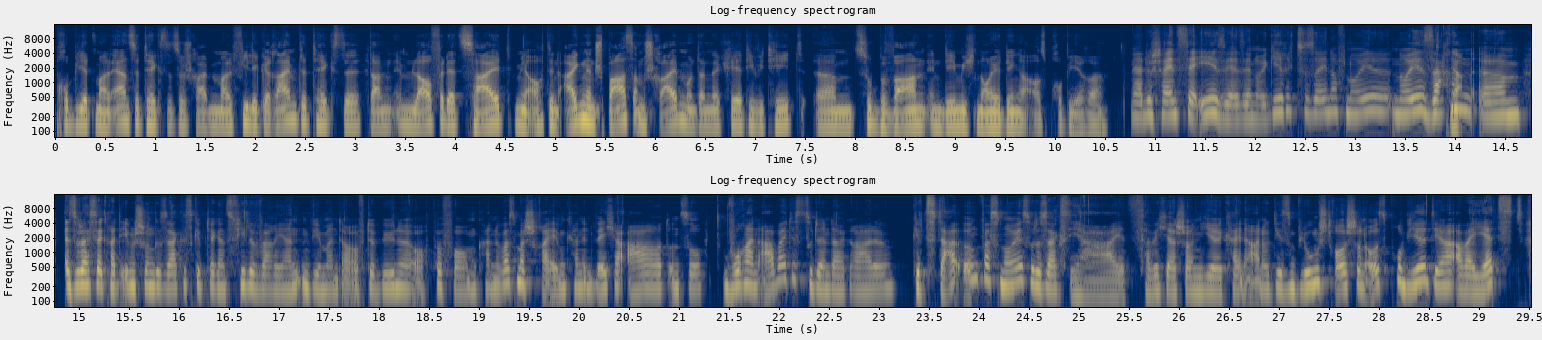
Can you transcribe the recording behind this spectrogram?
probiert, mal ernste Texte zu schreiben, mal viele gereimte Texte. Dann im Laufe der Zeit mir auch den eigenen Spaß am Schreiben und an der Kreativität ähm, zu bewahren, indem ich neue Dinge ausprobiere. Ja, du scheinst ja eh sehr, sehr neugierig zu sein auf neue, neue Sachen. Ja. Ähm, also du hast ja gerade eben schon gesagt, es gibt ja ganz viele Varianten, wie man da auf der Bühne auch performen kann, was man schreiben kann, in welcher Art und so. Woran arbeitest du denn da gerade? Gibt's da irgendwas Neues, wo du sagst, ja, jetzt habe ich ja schon hier, keine Ahnung, diesen Blumenstrauß schon ausprobiert, ja, aber jetzt,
